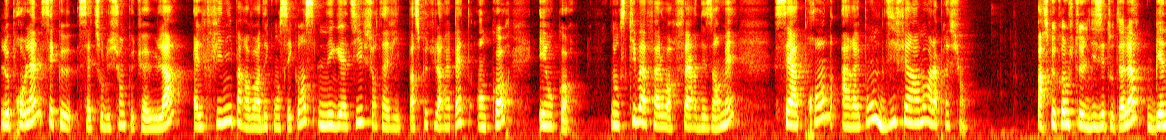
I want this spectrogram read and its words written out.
Le problème, c'est que cette solution que tu as eue là, elle finit par avoir des conséquences négatives sur ta vie parce que tu la répètes encore et encore. Donc ce qu'il va falloir faire désormais, c'est apprendre à répondre différemment à la pression. Parce que comme je te le disais tout à l'heure, bien,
